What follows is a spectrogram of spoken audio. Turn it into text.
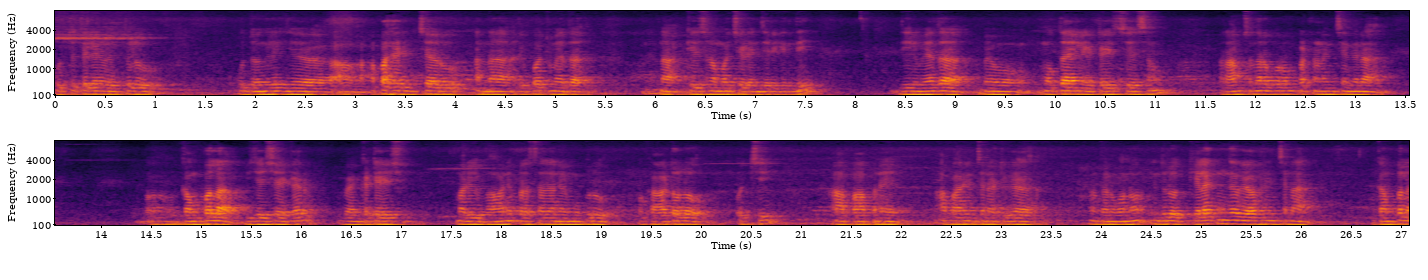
గుర్తు తెలియని వ్యక్తులు దొంగిలి అపహరించారు అన్న రిపోర్ట్ మీద నా కేసు నమోదు చేయడం జరిగింది. దీని మీద మేము ముద్దాయిని ట్రేస్ చేసాం రామచంద్రపురం పట్టణానికి చెందిన గంపల విజయశేఖర్ వెంకటేష్ మరియు భవానీ ప్రసాద్ అనే ముగ్గురు ఒక ఆటోలో వచ్చి ఆ పాపని అపహరించినట్టుగా మేము కనుగొన్నాం. ఇందులో కీలకంగా వ్యవహరించిన గంపల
